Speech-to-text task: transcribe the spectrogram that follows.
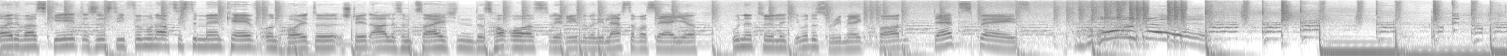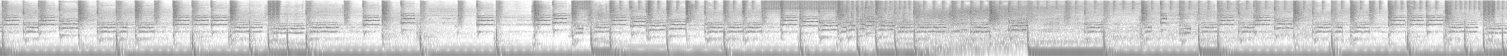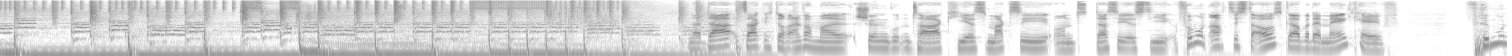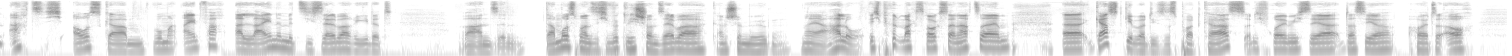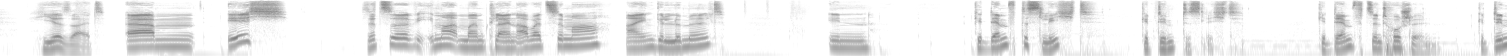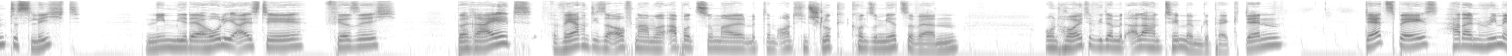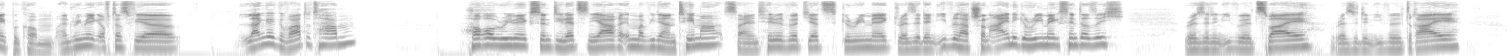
Leute, was geht? Es ist die 85. Man Cave und heute steht alles im Zeichen des Horrors. Wir reden über die Last of Us Serie und natürlich über das Remake von Dead Space. Grusel! Sag ich doch einfach mal schönen guten Tag. Hier ist Maxi und das hier ist die 85. Ausgabe der Mail Cave. 85 Ausgaben, wo man einfach alleine mit sich selber redet. Wahnsinn. Da muss man sich wirklich schon selber ganz schön mögen. Naja, hallo, ich bin Max Rockstar Nachtsheim, äh, Gastgeber dieses Podcasts und ich freue mich sehr, dass ihr heute auch hier seid. Ähm, ich sitze wie immer in meinem kleinen Arbeitszimmer, eingelümmelt in gedämpftes Licht, gedimmtes Licht. Gedämpft sind Huscheln. Gedimmtes Licht, neben mir der Holy Eistee Pfirsich, bereit, während dieser Aufnahme ab und zu mal mit einem ordentlichen Schluck konsumiert zu werden. Und heute wieder mit allerhand Themen im Gepäck. Denn Dead Space hat ein Remake bekommen. Ein Remake, auf das wir lange gewartet haben. Horror-Remakes sind die letzten Jahre immer wieder ein Thema. Silent Hill wird jetzt geremaked. Resident Evil hat schon einige Remakes hinter sich. Resident Evil 2, Resident Evil 3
